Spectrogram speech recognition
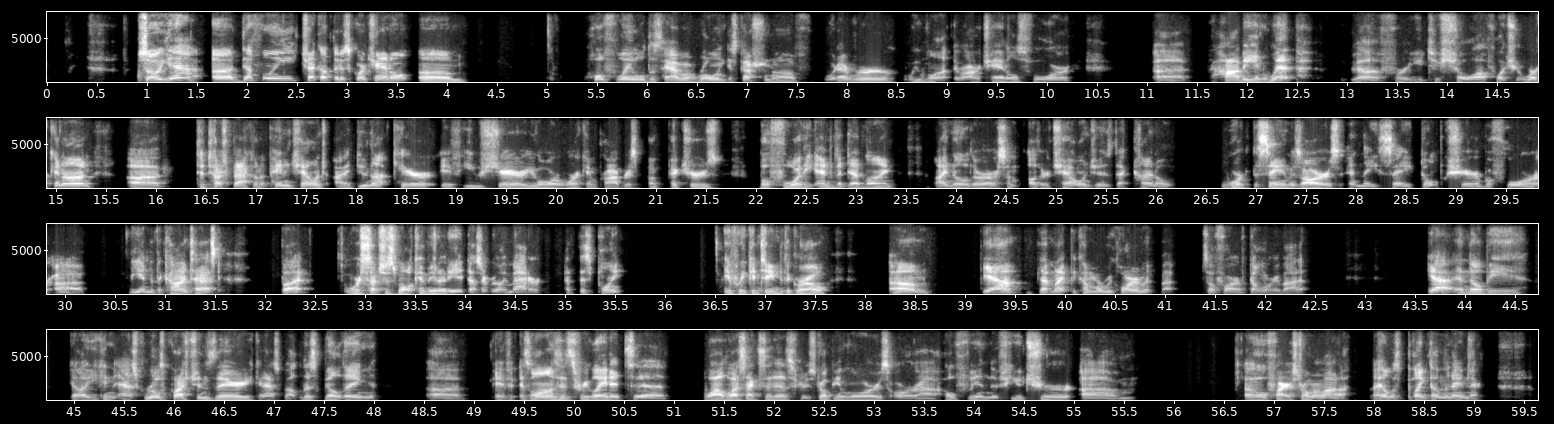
So yeah, uh, definitely check out the Discord channel. Um, hopefully, we'll just have a rolling discussion of whatever we want. There are channels for uh, hobby and WIP uh, for you to show off what you're working on. To touch back on a painting challenge, I do not care if you share your work in progress pictures before the end of the deadline. I know there are some other challenges that kind of work the same as ours, and they say don't share before uh, the end of the contest. But we're such a small community, it doesn't really matter at this point. If we continue to grow, um, yeah, that might become a requirement, but so far, don't worry about it. Yeah, and there'll be, you know, you can ask rules questions there. You can ask about list building. Uh, if as long as it's related to Wild West Exodus or Dystopian Wars, or uh, hopefully in the future, um, oh, Firestorm Armada. I almost blanked on the name there.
